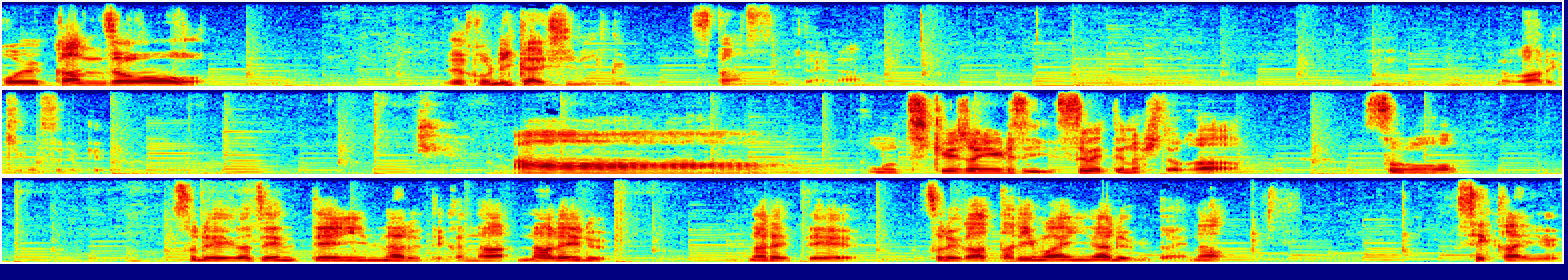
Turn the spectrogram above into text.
こういう感情をこう理解しに行くスタンスみたいな、うん、のがある気がするけど、あこの地球上にいるすべての人が、その、それが前提になるっていうか、な、慣れる、慣れて、それが当たり前になるみたいな、世界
